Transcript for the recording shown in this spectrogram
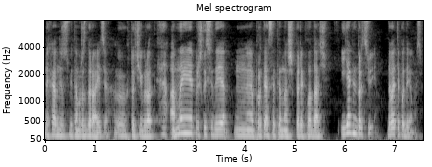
Нехай вони собі там розбираються, е, хто чий брат. А ми прийшли сюди протестити наш перекладач. І як він працює? Давайте подивимось.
